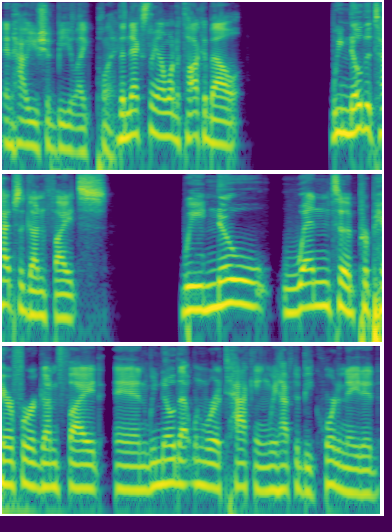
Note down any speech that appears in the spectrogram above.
and how you should be like playing. The next thing I want to talk about we know the types of gunfights. We know when to prepare for a gunfight, and we know that when we're attacking, we have to be coordinated.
